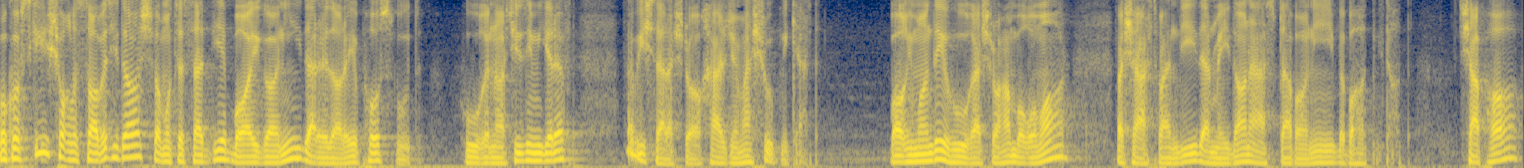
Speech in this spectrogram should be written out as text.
بوکوفسکی شغل ثابتی داشت و متصدی بایگانی در اداره پست بود حقوق ناچیزی می گرفت و بیشترش را خرج مشروب می کرد باقی مانده حقوقش را هم با قمار و شرطبندی در میدان اسب دوانی به باد می‌داد. شبها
